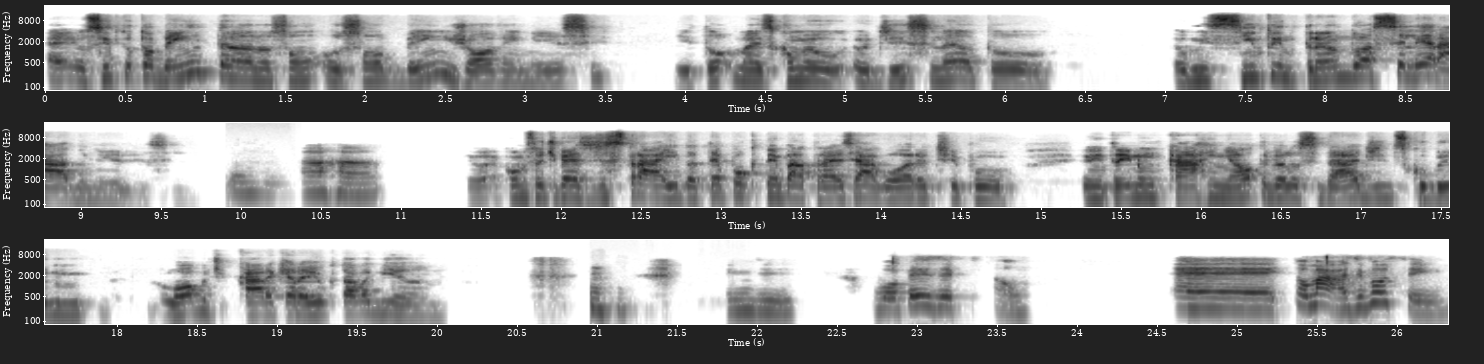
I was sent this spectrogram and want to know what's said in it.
É, eu sinto que eu tô bem entrando, eu sou, eu sou bem jovem nesse, e tô, mas como eu, eu disse, né, eu tô eu me sinto entrando acelerado nele, assim. Uhum. uhum. Eu, é como se eu tivesse distraído até pouco tempo atrás e agora, tipo, eu entrei num carro em alta velocidade e descobri logo de cara que era eu que estava guiando. Entendi. Boa percepção. É, Tomás, e você?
